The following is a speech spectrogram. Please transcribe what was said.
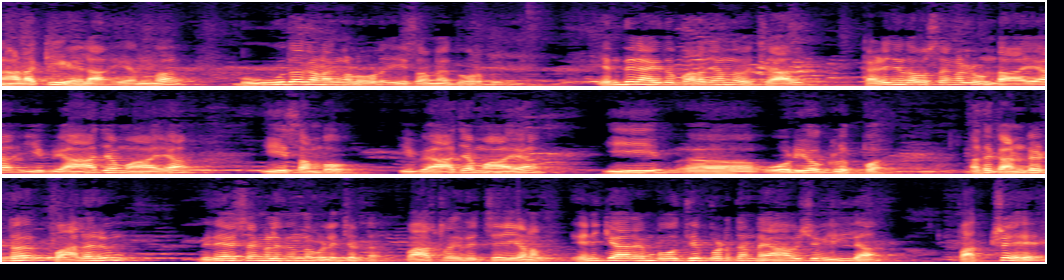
നടക്കുകയില്ല എന്ന് ഭൂതഗണങ്ങളോട് ഈ സമയത്ത് ഓർപ്പിക്കുന്നു. എന്തിനാ ഇത് പറഞ്ഞെന്ന് വെച്ചാൽ കഴിഞ്ഞ ദിവസങ്ങളിലുണ്ടായ ഈ വ്യാജമായ ഈ സംഭവം ഈ വ്യാജമായ ഈ ഓഡിയോ ക്ലിപ്പ് അത് കണ്ടിട്ട് പലരും വിദേശങ്ങളിൽ നിന്ന് വിളിച്ചിട്ട് പാസ്റ്റർ ഇത് ചെയ്യണം. എനിക്കാരെയും ബോധ്യപ്പെടുത്തേണ്ട ആവശ്യമില്ല പക്ഷേ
